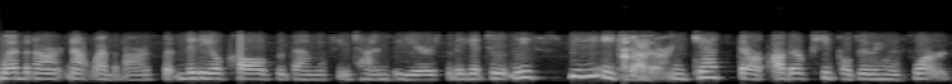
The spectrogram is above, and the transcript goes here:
webinar, not webinars, but video calls with them a few times a year, so they get to at least see each okay. other and get there are other people doing this work.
